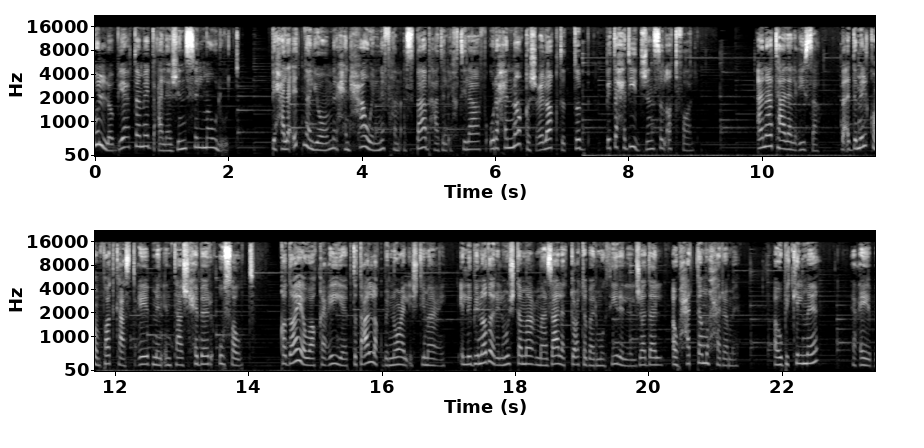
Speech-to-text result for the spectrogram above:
كله بيعتمد على جنس المولود. بحلقتنا اليوم رح نحاول نفهم أسباب هذا الاختلاف ورح نناقش علاقة الطب بتحديد جنس الأطفال. أنا تالا العيسى. بقدم لكم بودكاست عيب من إنتاج حبر وصوت. قضايا واقعية بتتعلق بالنوع الاجتماعي اللي بنظر المجتمع ما زالت تعتبر مثيرة للجدل أو حتى محرمة. أو بكلمة عيب.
